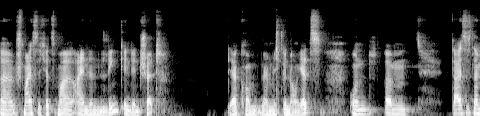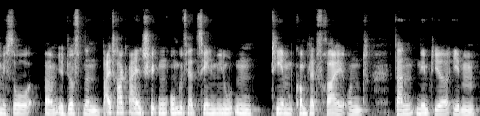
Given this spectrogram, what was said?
äh, schmeiße ich jetzt mal einen Link in den Chat. Der kommt nämlich genau jetzt. Und ähm, da ist es nämlich so, ähm, ihr dürft einen Beitrag einschicken, ungefähr 10 Minuten, Themen komplett frei und dann nehmt ihr eben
